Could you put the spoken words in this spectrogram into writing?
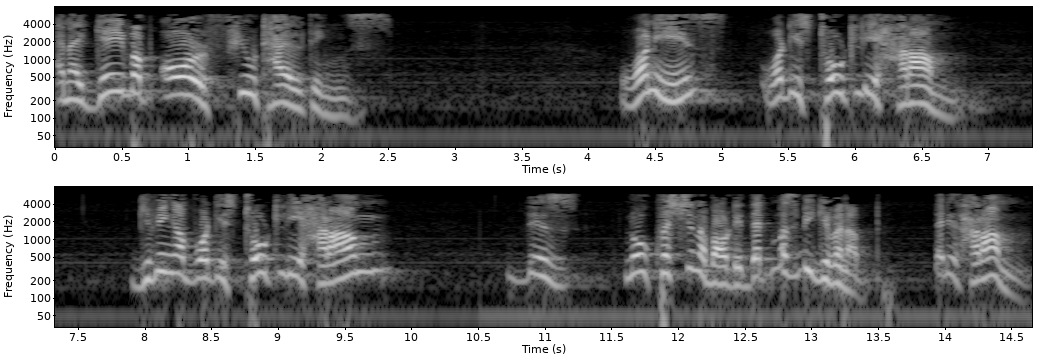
And I gave up all futile things. One is, what is totally haram. Giving up what is totally haram, there's no question about it. That must be given up. That is haram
